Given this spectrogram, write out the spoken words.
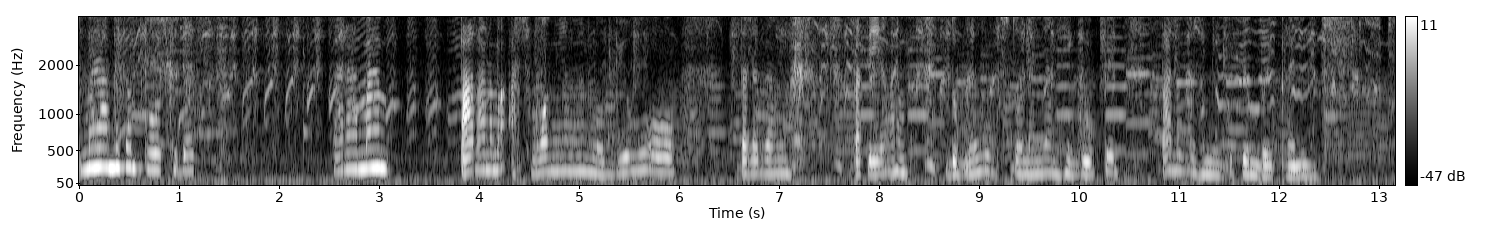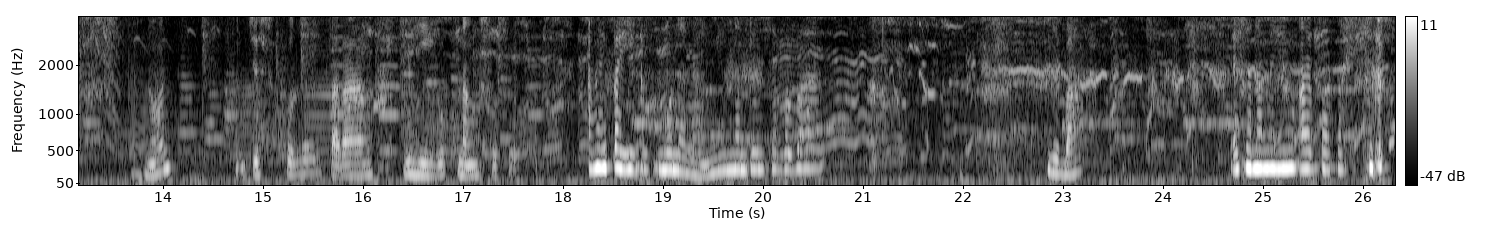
Marami kang polka dots. Para man, para naman aswang yung nobyo mo o talagang pati yung dugo mo gusto na niyang higupin. Paano ba humigup yung boyfriend mo? Ganon? Diyos ko Lord, parang mahigop ng suso. Ang ipahigop mo na lang, yun nandun sa baba. Di ba? Esa naman yung ay papahigop.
